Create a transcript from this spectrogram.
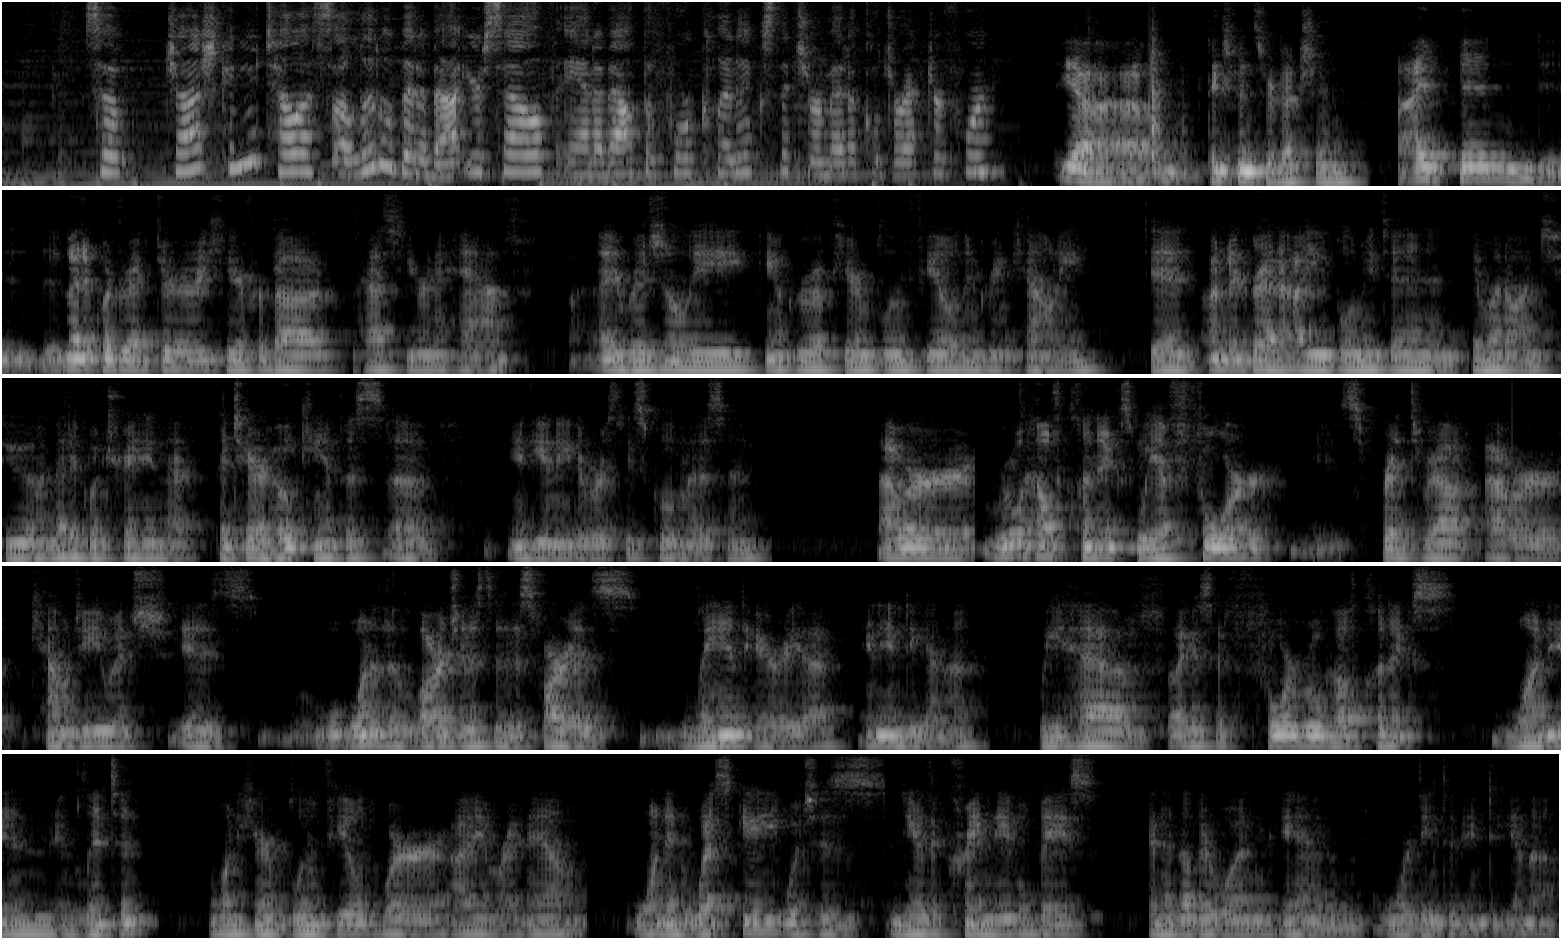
So, Josh, can you tell us a little bit about yourself and about the four clinics that you're medical director for? Yeah, um, thanks for the introduction. I've been medical director here for about the past year and a half. I originally, you know, grew up here in Bloomfield in Greene County. Did undergrad at IU Bloomington and then went on to medical training at the Terre Haute campus of Indiana University School of Medicine. Our rural health clinics, we have four spread throughout our county, which is one of the largest as far as land area in Indiana. We have, like I said, four rural health clinics, one in, in Linton, one here in Bloomfield, where I am right now, one in Westgate, which is near the Crane Naval Base, and another one in Worthington, Indiana.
